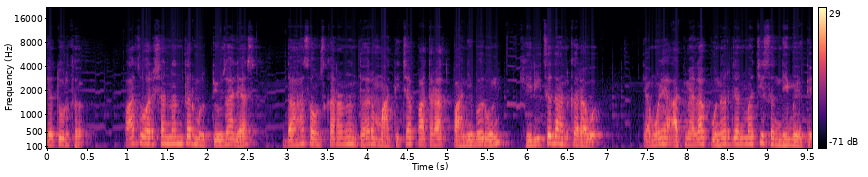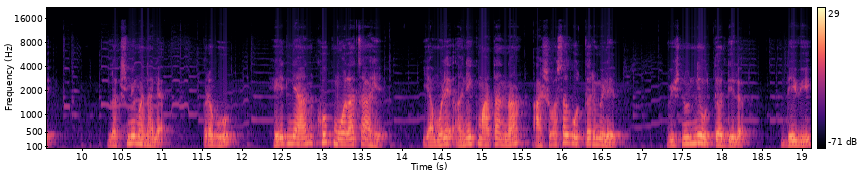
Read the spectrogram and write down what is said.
चतुर्थ पाच वर्षांनंतर मृत्यू झाल्यास दहा संस्कारानंतर मातीच्या पात्रात पाणी भरून खिरीचं दान करावं. त्यामुळे आत्म्याला पुनर्जन्माची संधी मिळते. लक्ष्मी म्हणाल्या प्रभू हे ज्ञान खूप मोलाचं आहे. यामुळे अनेक मातांना आश्वासक उत्तर मिळेल. विष्णूंनी उत्तर दिलं देवी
